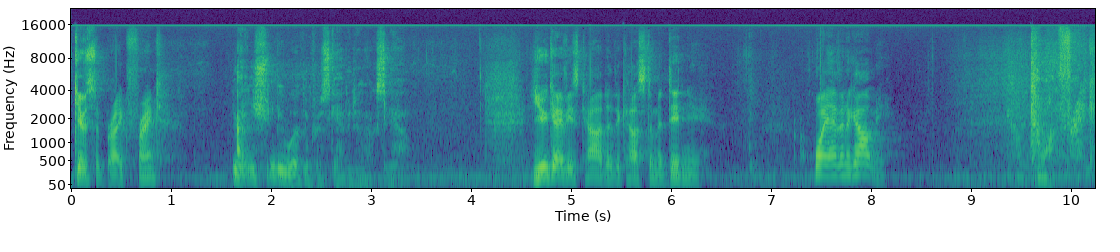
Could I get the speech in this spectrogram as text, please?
Give us a break, Frank. Mate, you shouldn't be working for a scavenger like Snell. You gave his card to the customer, didn't you? Why are you having a go at me? Come, on, Frank.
